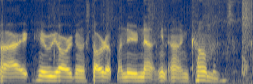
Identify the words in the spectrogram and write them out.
Alright, here we are going to start up my new 99 Cummins.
